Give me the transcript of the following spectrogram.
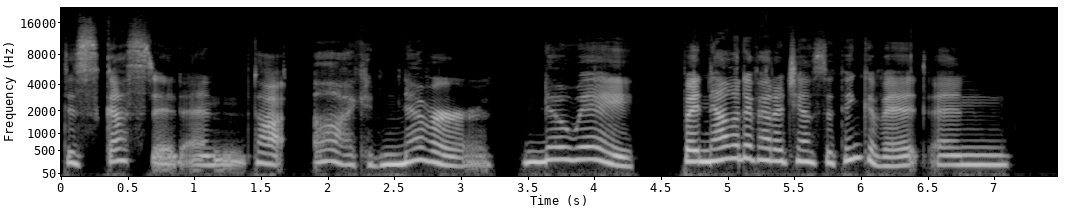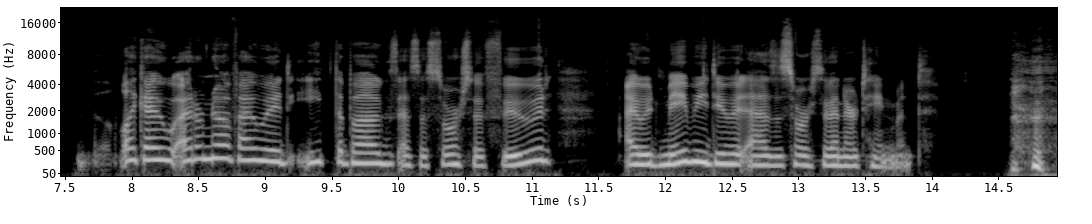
disgusted and thought, oh, I could never, no way. But now that I've had a chance to think of it, and like I, I don't know if I would eat the bugs as a source of food. I would maybe do it as a source of entertainment.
